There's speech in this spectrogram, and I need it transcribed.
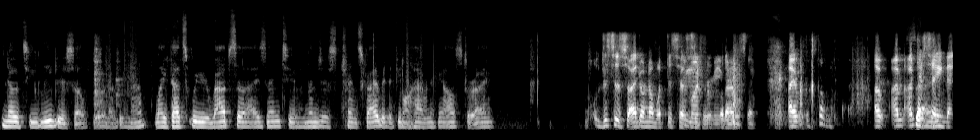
notes you leave yourself or whatever, you know? Like that's where you rhapsodize into and then just transcribe it if you don't have anything else to write. This is. I don't know what this has Too to do for with me, what I man. was thinking. I, I, I'm, I'm just saying that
